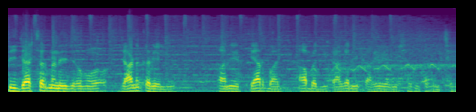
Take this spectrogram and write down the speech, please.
ડિઝાસ્ટર મેનેજરમાં જાણ કરેલી અને ત્યારબાદ આ બધી આગળની કાર્યવાહી શરૂ કરી છે.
